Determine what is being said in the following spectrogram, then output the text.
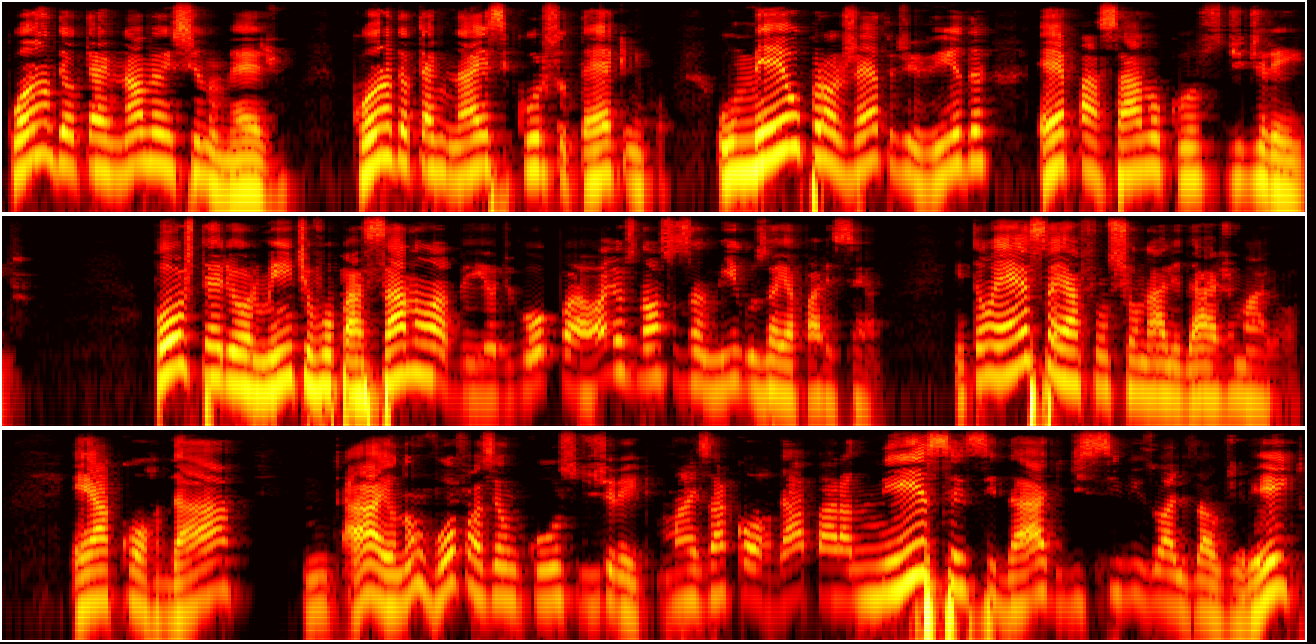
quando eu terminar meu ensino médio, quando eu terminar esse curso técnico, o meu projeto de vida é passar no curso de direito. Posteriormente, eu vou passar no OAB. Eu digo, opa, olha os nossos amigos aí aparecendo. Então, essa é a funcionalidade maior. É acordar. Ah, eu não vou fazer um curso de direito, mas acordar para a necessidade de se visualizar o direito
